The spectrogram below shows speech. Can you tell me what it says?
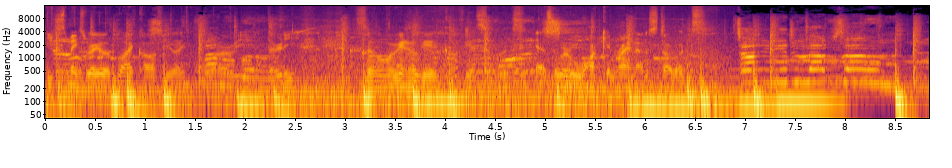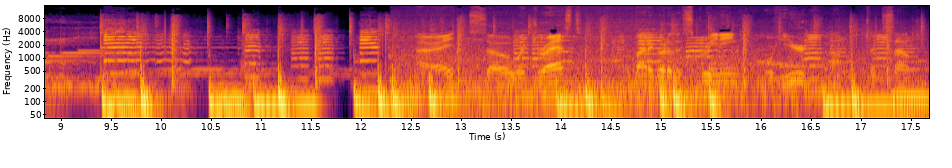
He just makes regular black coffee, like are we, 30? So we're gonna go get a coffee at Starbucks. Yeah, so we're walking right out of Starbucks. turn it love zone. All right, so we're dressed. We're about to go to the screening. We're here. This out.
